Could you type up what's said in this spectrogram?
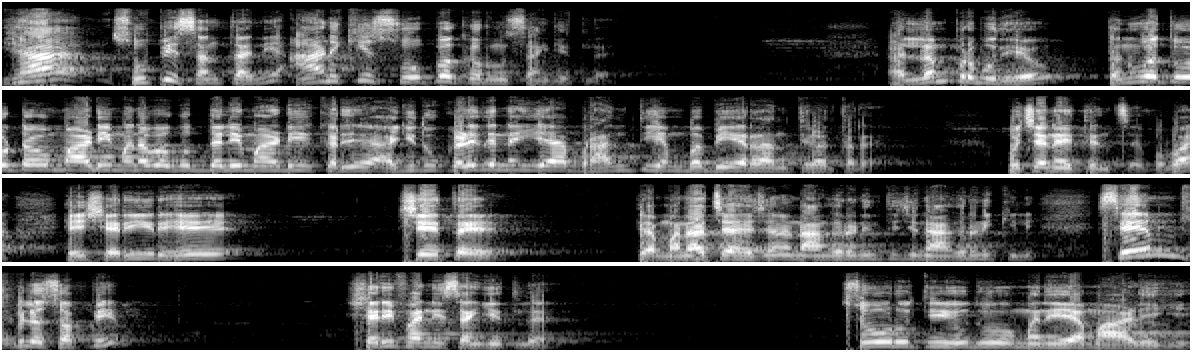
ह्या सोपी संतांनी आणखी सोपं करून सांगितलं. अल्लम प्रभुदेव तन्व तोटव माडी मनव गुद्दली माडी कडे अगिदू कळेद नाही या भ्रांती अंब बेरांत तर. वचन आहे त्यांचं. बाबा हे शरीर हे शेत आहे. त्या मनाच्या ह्याच्यानं नांगरणी तिची नांगरणी केली. सेम फिलॉसॉफी शरीफांनी सांगितलं. सोरुती हुदू मनेया माळेगी.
